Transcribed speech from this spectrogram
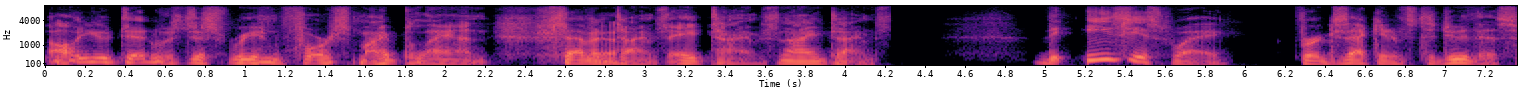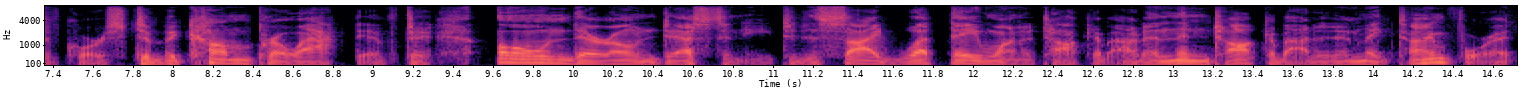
all you did was just reinforce my plan seven Yeah. times, eight times, nine times. The easiest way for executives to do this, of course, to become proactive, to own their own destiny, to decide what they want to talk about and then talk about it and make time for it.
